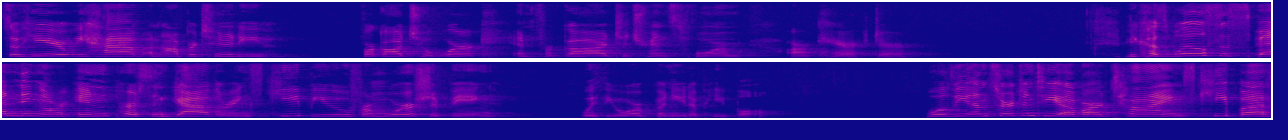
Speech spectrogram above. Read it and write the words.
So here we have an opportunity for God to work and for God to transform our character. Because will suspending our in person gatherings keep you from worshiping with your Bonita people? Will the uncertainty of our times keep us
